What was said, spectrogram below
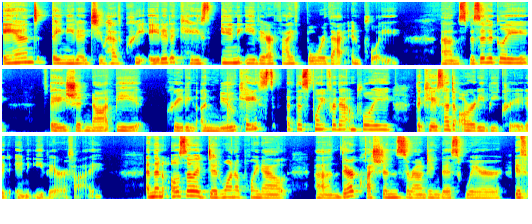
And they needed to have created a case in eVerify for that employee. Um, specifically, they should not be creating a new case at this point for that employee. The case had to already be created in eVerify. And then also, I did want to point out um, there are questions surrounding this where if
